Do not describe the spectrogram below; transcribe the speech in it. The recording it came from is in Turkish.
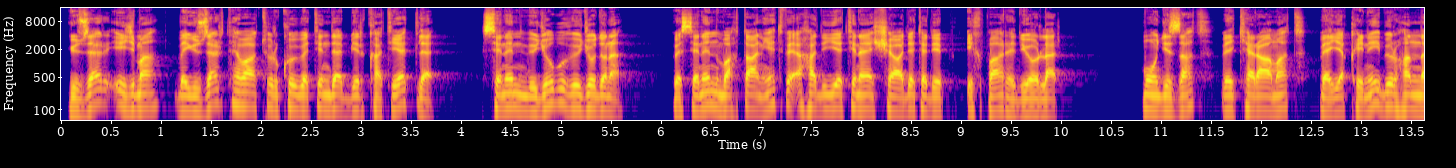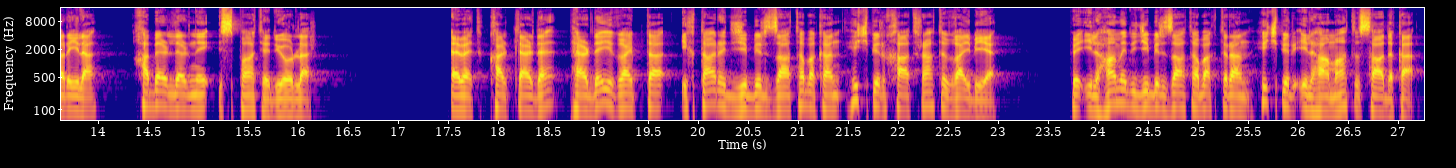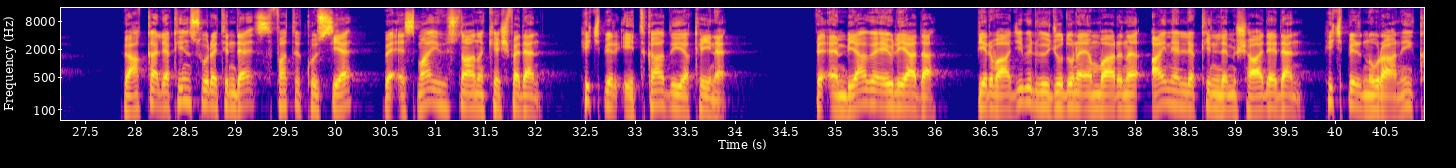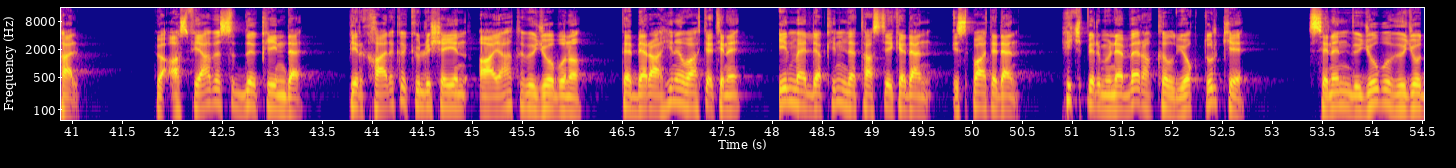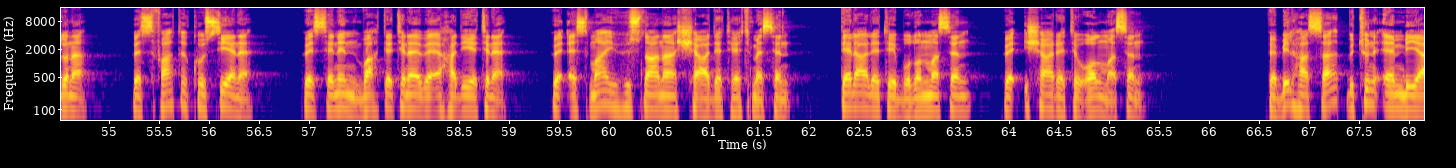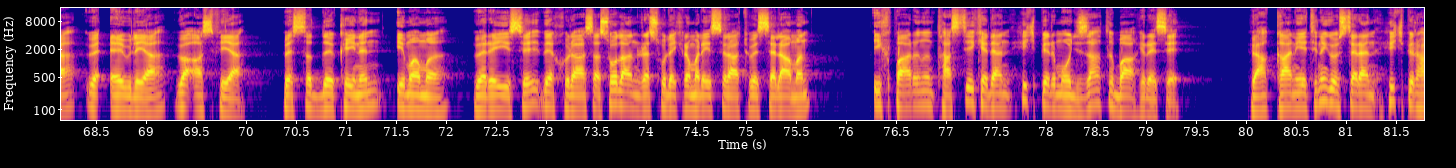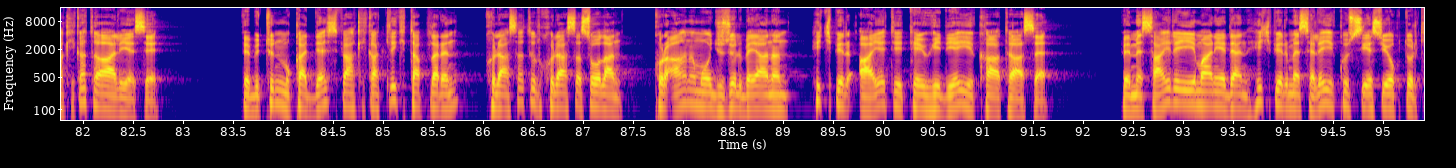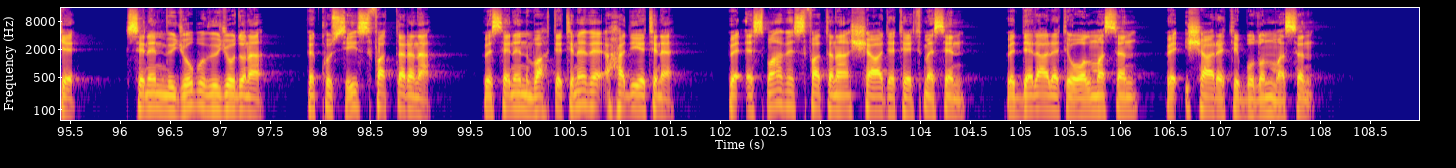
yüzer icma ve yüzer tevatür kuvvetinde bir katiyetle senin vücubu vücuduna ve senin vahdaniyet ve ehadiyetine şehadet edip ihbar ediyorlar. Mucizat ve keramat ve yakini bürhanlarıyla haberlerini ispat ediyorlar. Evet, kalplerde perde-i gaybta ihtar edici bir zata bakan hiçbir hatırat-ı gaybiye ve ilham edici bir zata baktıran hiçbir ilhamat-ı sadıka ve hakkal yakin suretinde sıfat-ı kutsiye ve esma-i hüsnanı keşfeden hiçbir itikad-ı yakine ve enbiya ve evliyada bir vacibül vücudunu envarını aynel yakinle müşahede eden hiçbir nurani kalp ve asfiya ve sıddıkinde bir halik-i külli şeyin ayat-ı vücubunu ve berahine vahdetini ilmel yakinle tasdik eden, ispat eden hiçbir münevver akıl yoktur ki, senin vücubu vücuduna ve sıfat-ı kutsiyene ve senin vahdetine ve ehadiyetine ve esma-i hüsnana şehadet etmesin, delaleti bulunmasın ve işareti olmasın. Ve bilhassa bütün enbiya ve evliya ve asfiya ve sıddıkinin imamı ve reisi ve hulasası olan Resul-i Ekrem Aleyhisselatü Vesselam'ın ihbarını tasdik eden hiçbir mucizat-ı bahiresi ve hakkaniyetini gösteren hiçbir hakikat-ı aliyesi ve bütün mukaddes ve hakikatli kitapların hulasatül hulasası olan Kur'an-ı Mucizül Beyan'ın hiçbir ayeti tevhidiye-i katıası ve mesaire imaniyeden hiçbir mesele-i kutsiyesi yoktur ki, senin vücubu vücuduna ve kutsi sıfatlarına ve senin vahdetine ve hadiyetine ve esma ve sıfatına şehadet etmesin ve delaleti olmasın ve işareti bulunmasın.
